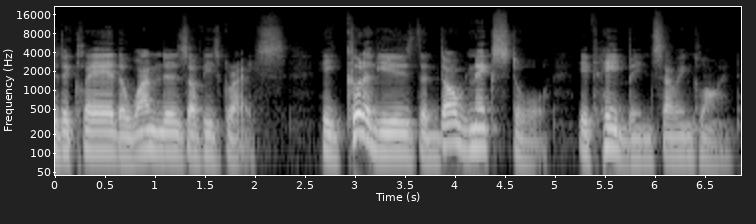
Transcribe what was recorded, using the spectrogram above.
to declare the wonders of His grace. He could have used the dog next door if he'd been so inclined.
